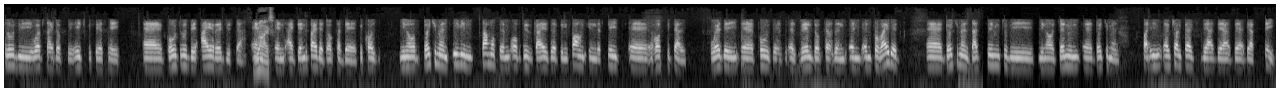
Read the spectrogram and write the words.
through the website of the HPCSA, uh, go through the iRegister and, Right. and identify the doctor there because, you know, documents, even some of them of these guys have been found in the state uh, hospitals where they uh, pose as, as real doctors and, and, and provided uh, documents that seem to be, you know, genuine uh, documents but in actual fact, they are they are they are, they are fake.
